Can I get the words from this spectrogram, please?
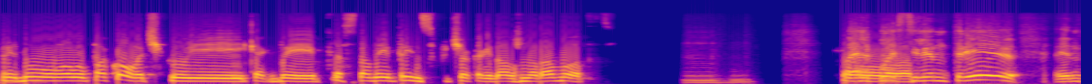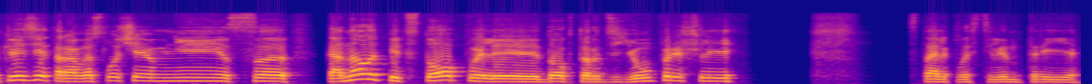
придумывал упаковочку и как бы основные принципы, что как должно работать. Мгм. Сталь Вот. Пластилин 3, Инквизитор, а вы случаем не с канала Питстоп или Доктор Дью пришли? Сталь Пластилин 3.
